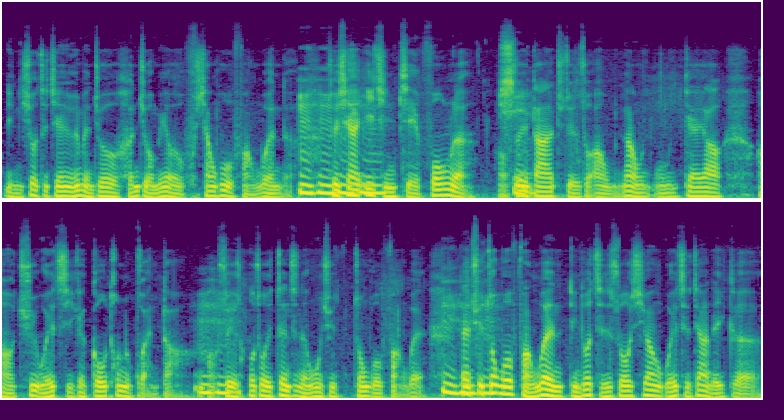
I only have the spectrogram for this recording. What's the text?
领袖之间原本就很久没有相互访问的。嗯哼，所以现在疫情解封了。所以大家就觉得说啊，那我们应该要哦去维持一个沟通的管道。所以说作为政治人物去中国访问，但去中国访问顶多只是说希望维持这样的一个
